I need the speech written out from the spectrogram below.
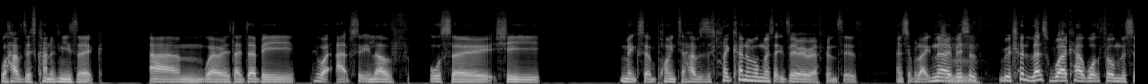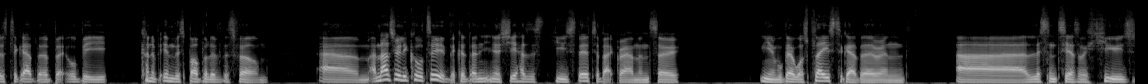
we'll have this kind of music. Um, whereas like Debbie, who I absolutely love, also she makes it a point to have like kind of almost like zero references, and she'll be like, no, this Mm. is we can let's work out what film this is together, but it'll be kind of in this bubble of this film. Um, and that's really cool too, because then you know she has this huge theatre background, and so you know we'll go watch plays together and uh, listen to. Has a huge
